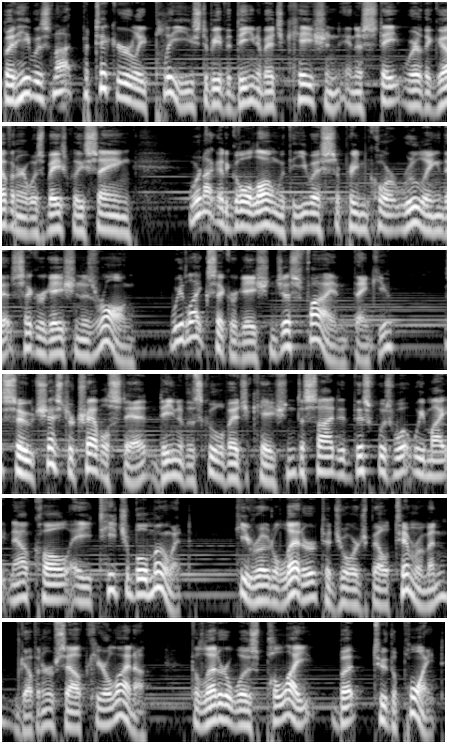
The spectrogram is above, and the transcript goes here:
but he was not particularly pleased to be the dean of education in a state where the governor was basically saying, We're not going to go along with the U.S. Supreme Court ruling that segregation is wrong. We like segregation just fine, thank you. So Chester Travelstead, dean of the School of Education, decided this was what we might now call a teachable moment. He wrote a letter to George Bell Timmerman, governor of South Carolina. The letter was polite, but to the point.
